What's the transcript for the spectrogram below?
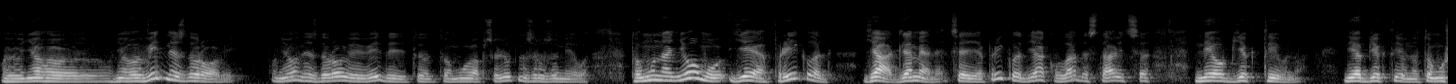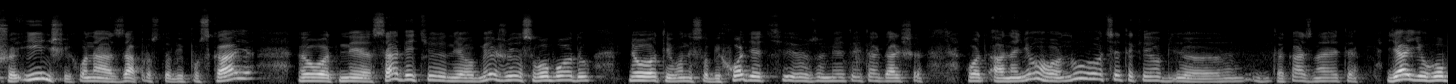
У нього, у нього від нездоровий. У нього нездорові від, тому абсолютно зрозуміло. Тому на ньому є приклад, я, для мене це є приклад, як влада ставиться необ'єктивно. Необ'єктивно, тому що інших вона запросто випускає, от, не садить, не обмежує свободу. От, і вони собі ходять, розумієте, і так далі. От, а на нього, ну, це таке, е, така, знаєте, я його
